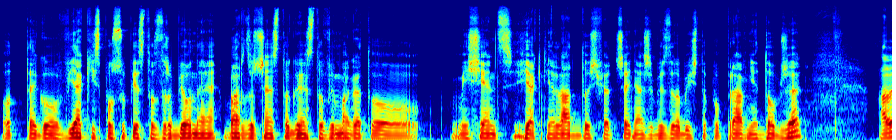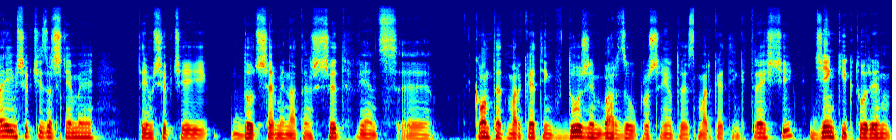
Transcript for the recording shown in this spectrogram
od tego, w jaki sposób jest to zrobione. Bardzo często, gęsto wymaga to miesięcy, jak nie lat doświadczenia, żeby zrobić to poprawnie, dobrze, ale im szybciej zaczniemy, tym szybciej dotrzemy na ten szczyt, więc y, content marketing w dużym bardzo uproszczeniu to jest marketing treści, dzięki którym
